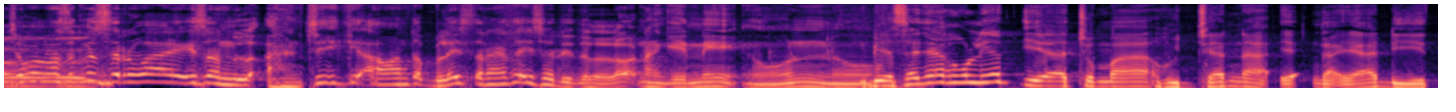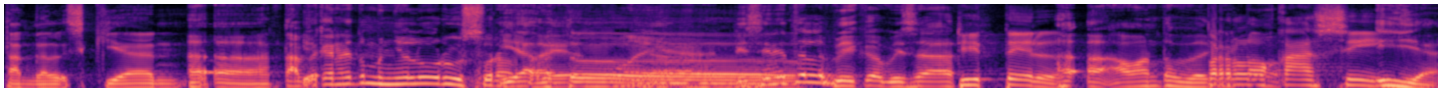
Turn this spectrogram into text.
Cuma maksudku seru aja iso ndelok. Anci iki awan tebel ternyata iso didelok nang kene. Ngono. Biasanya aku lihat ya cuma hujan nah, ya, nggak ya di tanggal sekian. Heeh, tapi kan itu menyeluruh Iya, Surabaya. betul. semuanya. Di sini tuh lebih ke bisa Detail. Heeh, awan tebel. Per lokasi. Iya.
